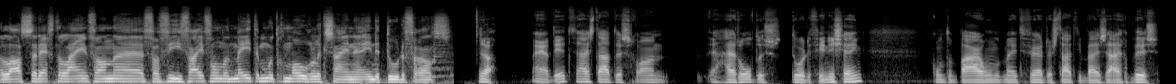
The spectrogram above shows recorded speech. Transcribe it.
een laatste rechte lijn van, eh van 400, 500 meter moet toch mogelijk zijn eh, in de Tour de France. Nou ja, dit. Hij staat dus gewoon... ja, Hij rolt dus door de finish heen. Komt een paar honderd meter verder, staat hij bij zijn eigen bus.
